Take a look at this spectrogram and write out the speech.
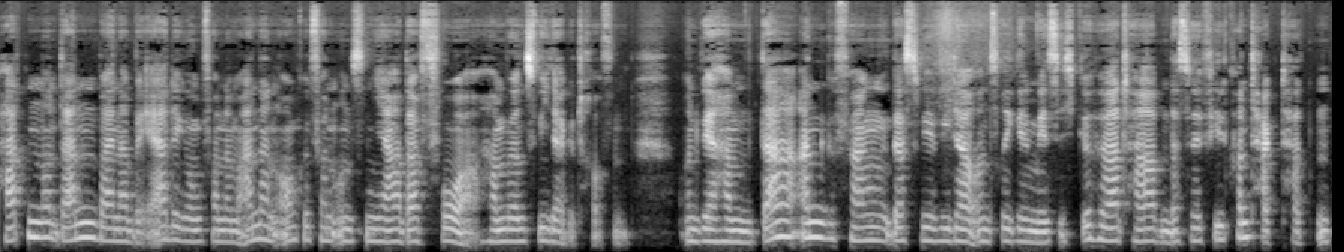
hatten und dann bei einer Beerdigung von einem anderen Onkel von uns ein Jahr davor haben wir uns wieder getroffen. Und wir haben da angefangen, dass wir wieder uns regelmäßig gehört haben, dass wir viel Kontakt hatten.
